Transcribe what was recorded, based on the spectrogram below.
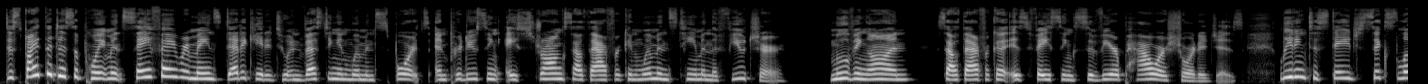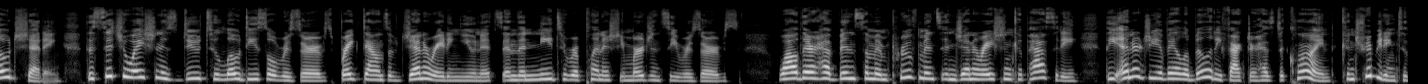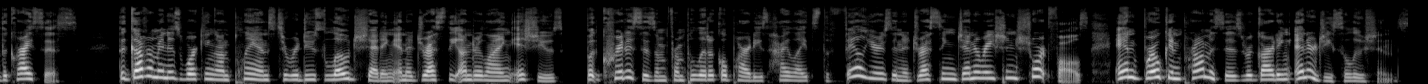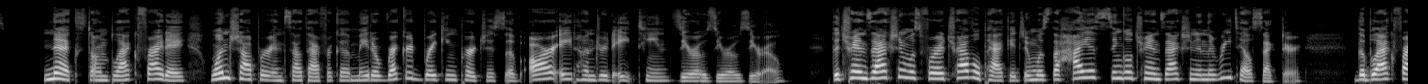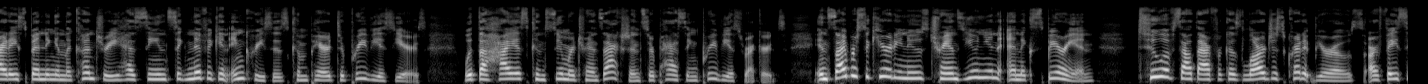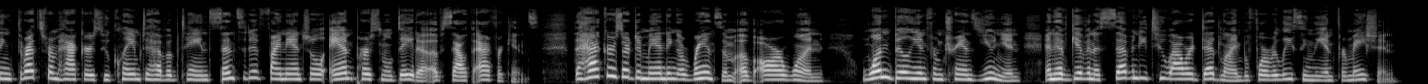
Despite the disappointment, SAFA remains dedicated to investing in women's sports and producing a strong South African women's team in the future. Moving on, South Africa is facing severe power shortages, leading to stage 6 load shedding. The situation is due to low diesel reserves, breakdowns of generating units, and the need to replenish emergency reserves. While there have been some improvements in generation capacity, the energy availability factor has declined, contributing to the crisis. The government is working on plans to reduce load shedding and address the underlying issues, but criticism from political parties highlights the failures in addressing generation shortfalls and broken promises regarding energy solutions. Next, on Black Friday, one shopper in South Africa made a record breaking purchase of R818000. The transaction was for a travel package and was the highest single transaction in the retail sector. The Black Friday spending in the country has seen significant increases compared to previous years, with the highest consumer transactions surpassing previous records. In cybersecurity news, TransUnion and Experian, two of South Africa's largest credit bureaus, are facing threats from hackers who claim to have obtained sensitive financial and personal data of South Africans. The hackers are demanding a ransom of R1, 1 billion from TransUnion, and have given a 72-hour deadline before releasing the information.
